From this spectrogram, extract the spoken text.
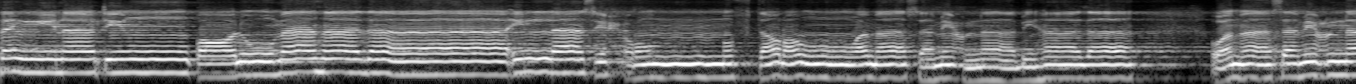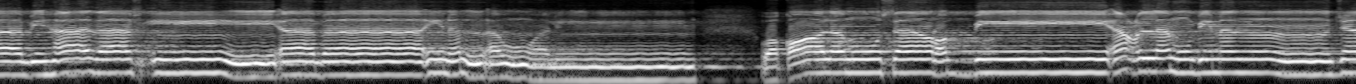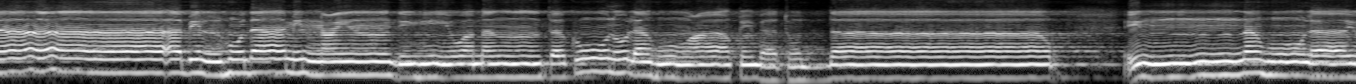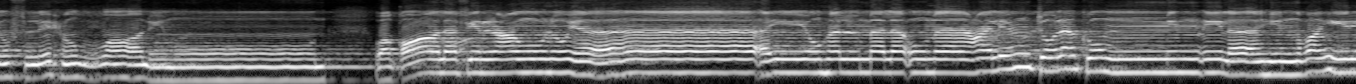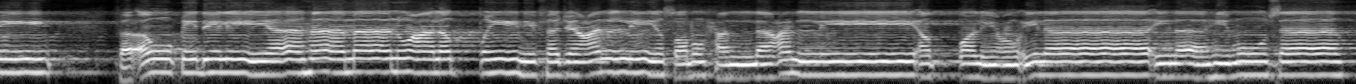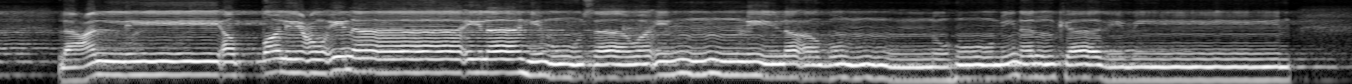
بينات قالوا ما هذا إلا سحر مفترى وما سمعنا بهذا وما سمعنا بهذا في آبائنا الأولين وقال موسى ربي أعلم بمن جاء بالهدى من عنده ومن تكون له عاقبة الدار إنه لا يفلح الظالمون وقال فرعون يا أيها الملأ ما علمت لكم من إله غيري فأوقد لي يا هامان على الطين فاجعل لي صرحا لعلي أطلع إلى إله موسى. لعلي أطلع إلى إله موسى وإني لأظنه من الكاذبين.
